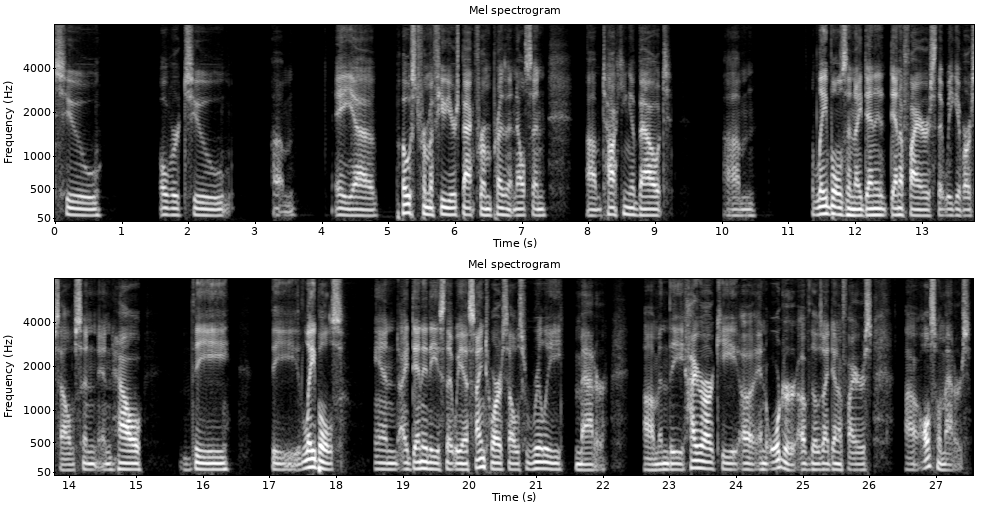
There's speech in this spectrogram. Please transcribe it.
to over to um, a uh, post from a few years back from President Nelson um, talking about um, labels and identi- identifiers that we give ourselves and, and how the the labels and identities that we assign to ourselves really matter. Um, and the hierarchy uh, and order of those identifiers uh, also matters.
